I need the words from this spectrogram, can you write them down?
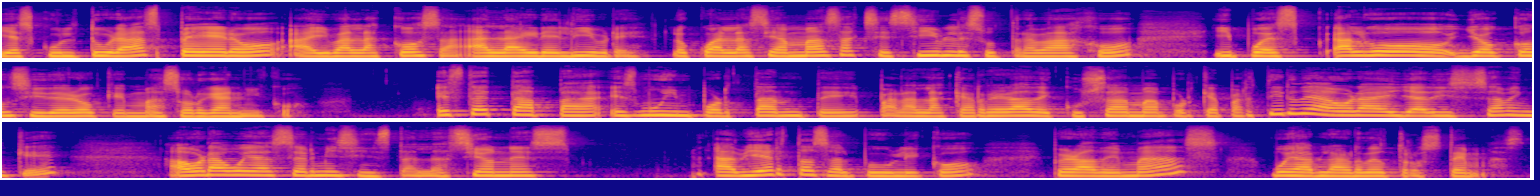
y esculturas, pero ahí va la cosa, al aire libre, lo cual hacía más accesible su trabajo y pues algo yo considero que más orgánico. Esta etapa es muy importante para la carrera de Kusama porque a partir de ahora ella dice, ¿saben qué? Ahora voy a hacer mis instalaciones abiertas al público, pero además voy a hablar de otros temas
